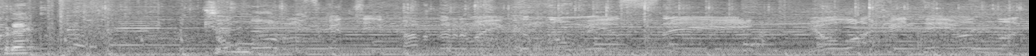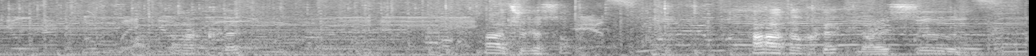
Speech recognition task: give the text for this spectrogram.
그래? 하나 그래? 하나 죽였어? 하나 더 그래? 나이스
